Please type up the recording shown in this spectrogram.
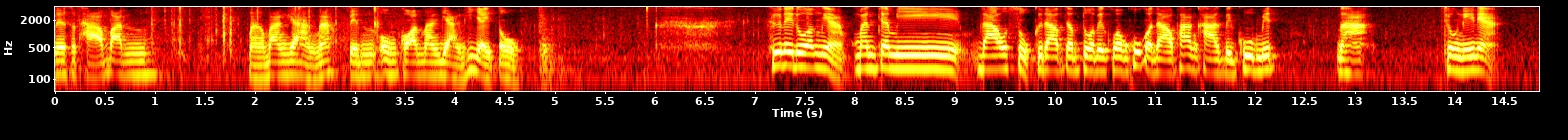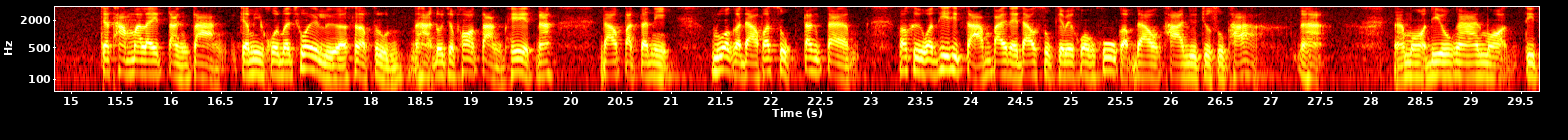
ในสถาบันบางอย่างนะเป็นองค์กรบางอย่างที่ใหญ่โต คือในดวงเนี่ยมันจะมีดาวศุกร์คือดาวประจำตัวเป็นควงคู่กับดาวพางคารเป็นคู่มิตรนะฮะช่วงนี้เนี่ยจะทำอะไรต่างๆ จะมีคนมาช่วยเหลือสนับสนุนนะฮะโดยเฉพาะต่างเพศนะดาวปัตตานีร่วมกับดาวพระศุกร์ตั้งแต่ก็คือวันที่ 13 ไปในดาวศุกร์จะไปควงคู่กับดาวคารอยู่จุดสุภานะฮะนะเหมาะดีลงานเหมาะติด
